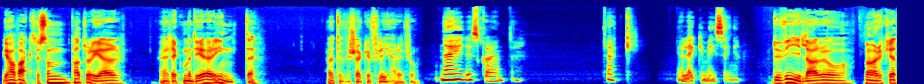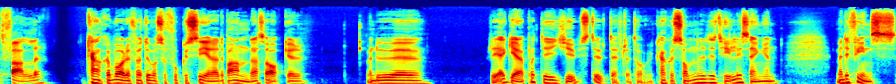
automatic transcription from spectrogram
Vi har vakter som patrullerar. Jag rekommenderar inte att du försöker fly härifrån. Nej, det ska jag inte. Tack. Jag lägger mig i sängen. Du vilar och mörkret faller. Kanske var det för att du var så fokuserad på andra saker. Men du eh, reagerar på att det är ljust ute efter ett tag. Kanske somnade du till i sängen. Men det finns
